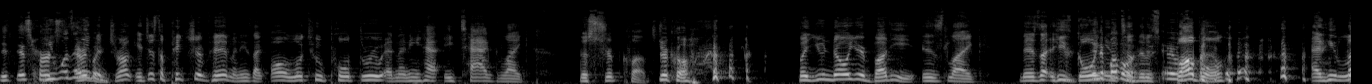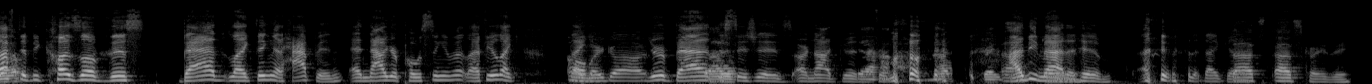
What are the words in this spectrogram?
this, this hurts he wasn't everybody. even drunk. It's just a picture of him, and he's like, "Oh, look who pulled through!" And then he had he tagged like the strip club. Strip club. But you know your buddy is like there's a, he's going the into this In bubble, and he left Yeah. it because of this bad like thing that happened, and now you're posting of it. I feel like, oh like oh my god. your bad decisions are not good Yeah, for my. that's great. I'd be mad at him. That. That's that's crazy.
